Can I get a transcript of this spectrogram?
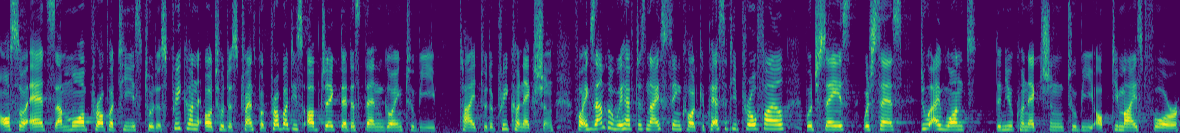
also add some more properties to this precon or to this transport properties object that is then going to be tied to the pre-connection. For example, we have this nice thing called capacity profile, which says, which says, do I want the new connection to be optimized for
